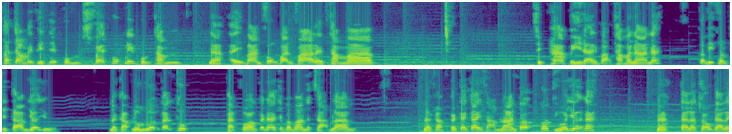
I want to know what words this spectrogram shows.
ถ้าจำไม่ผิดนี่ผม Facebook นี่ผมทำนะไอ้บ้านฟงบ้านฟ้าอะไรทำมาสิบห้าปีได้หรือเปล่าทำมานานนะ ก็มีคนติดตามเยอะอยู่นะครับ รวมๆกันทุกแพลตฟอร์มก็น่าจะประมาณทั้งสามล้านนะครับใกล้ๆสามล้านก็ก็ถือว่าเยอะนะ นะแต่ละช่องแต่ละ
